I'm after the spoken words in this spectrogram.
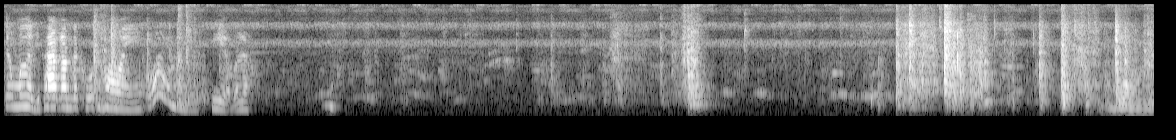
จังมือจะพากันไปคุดหอยโอ้ยเขียบไปเลยบวงนี่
